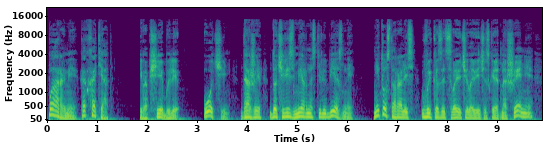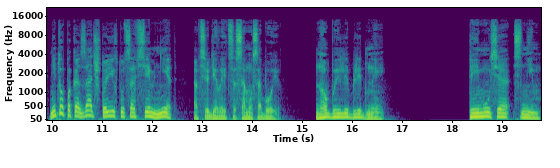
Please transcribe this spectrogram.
парами, как хотят. И вообще были очень, даже до чрезмерности любезны. Не то старались выказать свое человеческое отношение, не то показать, что их тут совсем нет, а все делается само собою. Но были бледны. «Ты Муся с ним»,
